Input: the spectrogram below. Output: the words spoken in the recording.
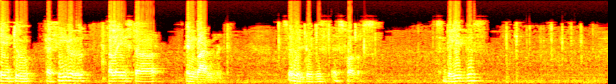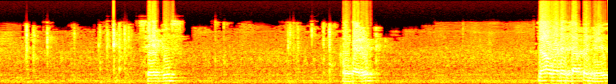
into a single aligned star environment. So we'll do this as follows. So delete this, save this, Now what has happened is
